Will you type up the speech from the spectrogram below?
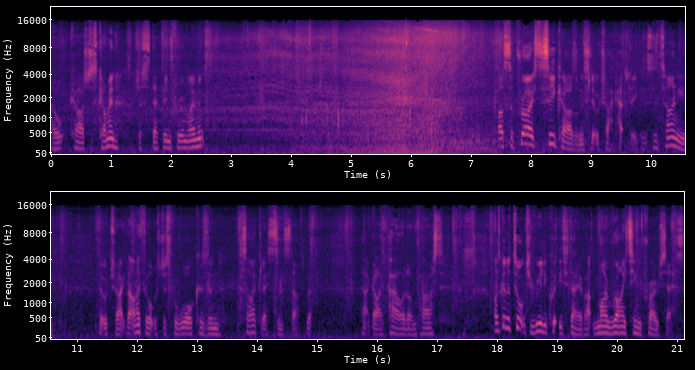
Oh, car's just coming. Just step in for a moment. I was surprised to see cars on this little track actually because it's a tiny little track that I thought was just for walkers and cyclists and stuff, but that guy powered on past. I was going to talk to you really quickly today about my writing process,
